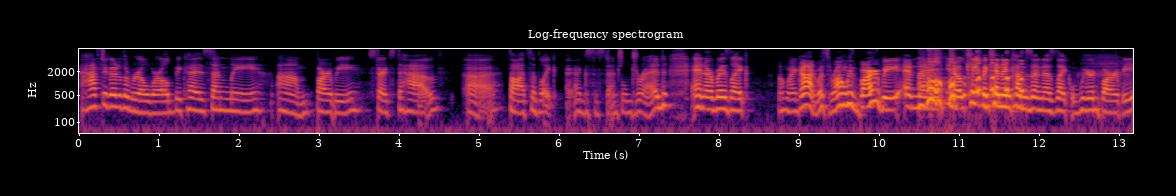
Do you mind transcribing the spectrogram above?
have to go to the real world because suddenly um, Barbie starts to have uh, thoughts of like existential dread, and everybody's like. Oh my God! What's wrong with Barbie? And then you know Kate McKinnon comes in as like weird Barbie,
